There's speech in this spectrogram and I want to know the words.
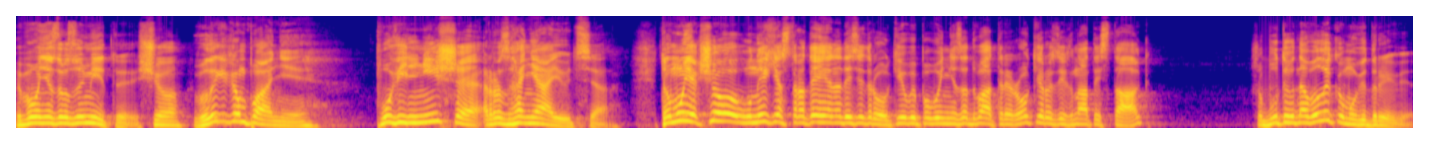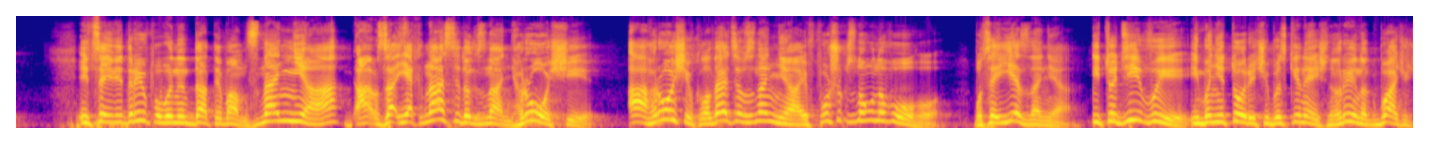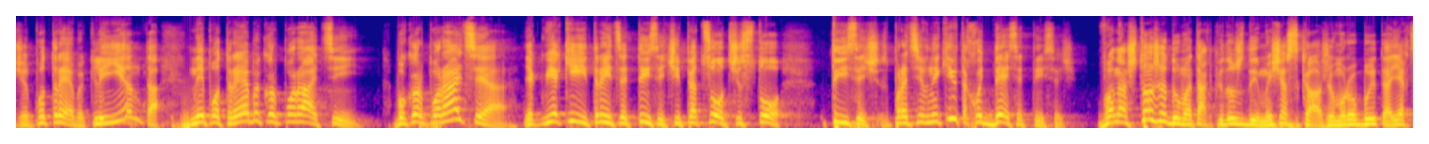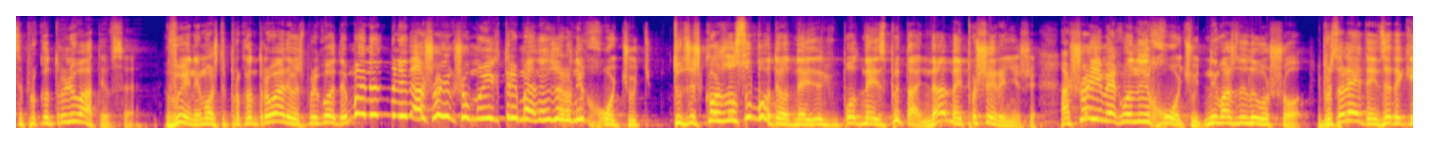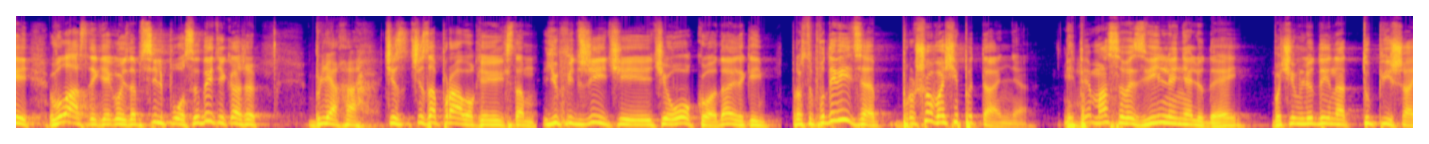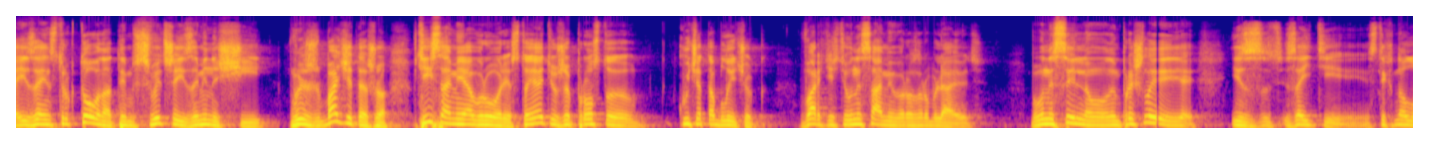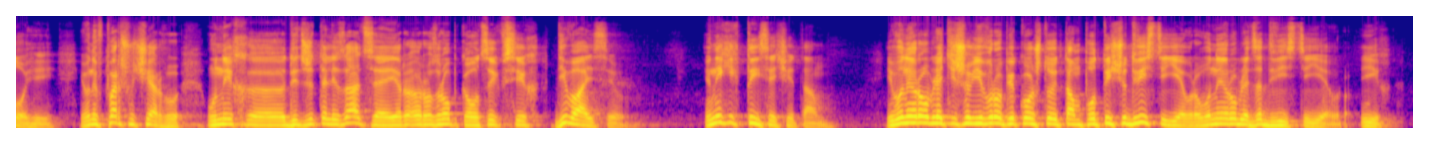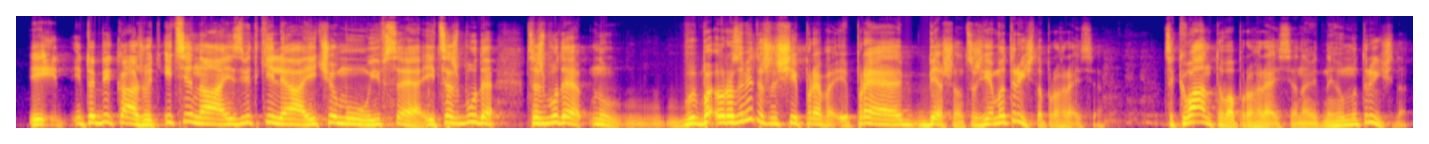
Ви повинні зрозуміти, що великі компанії повільніше розганяються. Тому, якщо у них є стратегія на 10 років, ви повинні за 2-3 роки розігнатись так, щоб бути на великому відриві. І цей відрив повинен дати вам знання, а за, як наслідок знань гроші. А гроші вкладаються в знання і в пошук знову нового. Бо це і є знання. І тоді ви, і моніторюючи безкінечно ринок, бачачи потреби клієнта, не потреби корпорацій. Бо корпорація, як, в якій 30 тисяч, чи 500, чи 100 тисяч працівників, та хоч 10 тисяч. Вона ж теж думає, так, підожди, ми зараз скажемо робити, а як це проконтролювати все? Ви не можете проконтролювати, ви ж приходите, мене, блін, а що, якщо моїх три менеджери не хочуть? Тут же ж кожного суботи одне, одне із питань, да? найпоширеніше. А що їм, як вони хочуть, неважливо що. І представляєте, це такий власник якогось там сільпо сидить і каже: бляха, чи, чи заправок якихось там UPG чи, чи ОКО, да? і такий. Просто подивіться, про що ваші питання. Йде масове звільнення людей. Бо чим людина тупіша і заінструктована, тим швидше і заміни щі. Ви ж бачите, що в тій самій Аврорі стоять уже просто куча табличок. Вартістю вони самі розробляють. Бо вони сильно вони прийшли із з IT, з технологій. І вони в першу чергу, у них е, диджиталізація і розробка оцих всіх девайсів. І в них їх тисячі там. І вони роблять ті, що в Європі коштують там по 1200 євро, вони роблять за 200 євро їх. І, і тобі кажуть, і ціна, і звідкіля, і чому, і все. І це ж буде, це ж буде, ну, ви розумієте, що ще пре, пре це ж геометрична прогресія. Це квантова прогресія, навіть не геометрична.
